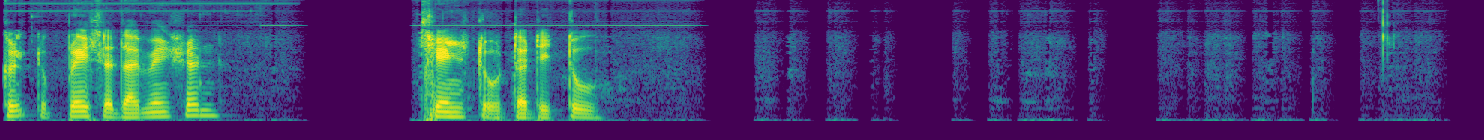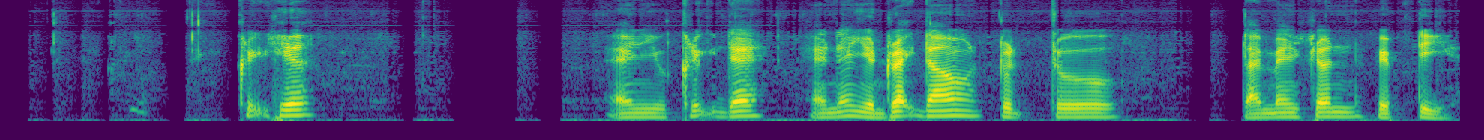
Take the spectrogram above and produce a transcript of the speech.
click to place the dimension change to 32 click here and you click there and then you drag down to, to dimension 50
